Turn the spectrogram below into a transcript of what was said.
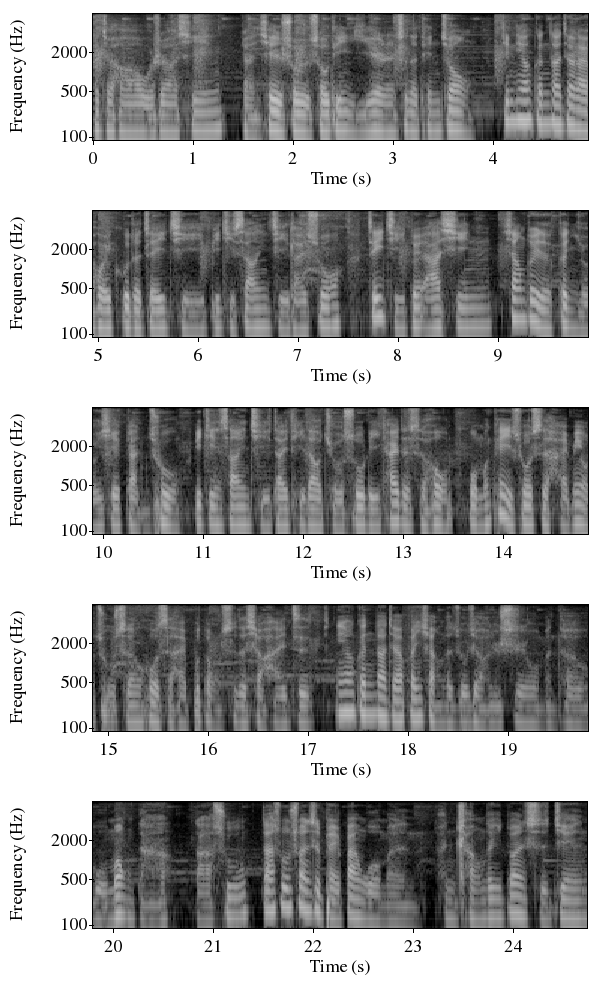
大家好，我是阿星，感谢所有收听《一夜人生》的听众。今天要跟大家来回顾的这一集，比起上一集来说，这一集对阿星相对的更有一些感触。毕竟上一集在提到九叔离开的时候，我们可以说是还没有出生或是还不懂事的小孩子。今天要跟大家分享的主角就是我们的吴孟达达叔。达叔算是陪伴我们很长的一段时间，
